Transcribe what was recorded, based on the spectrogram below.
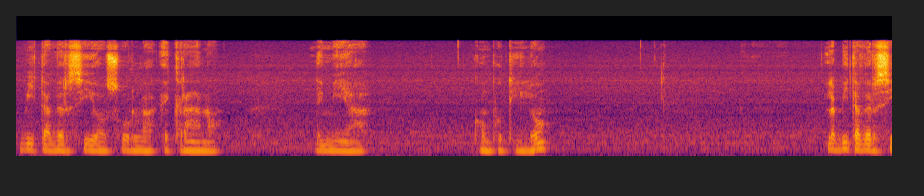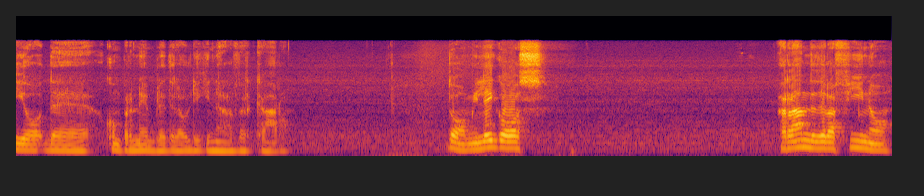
vita versio sur la ecrano de mia computilo. La vita versio de compreneble de la origina vercaro. Do mi legos rande della fino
